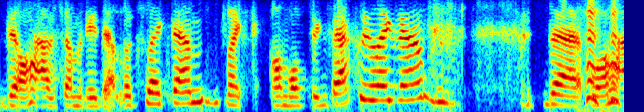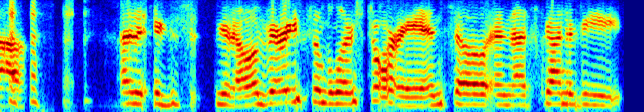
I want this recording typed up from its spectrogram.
They'll have somebody that looks like them, like almost exactly like them, that will have, a, you know, a very similar story. And so, and that's going to be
